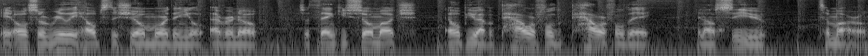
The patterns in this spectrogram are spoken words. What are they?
It also really helps the show more than you'll ever know. So thank you so much. I hope you have a powerful, powerful day, and I'll see you tomorrow.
